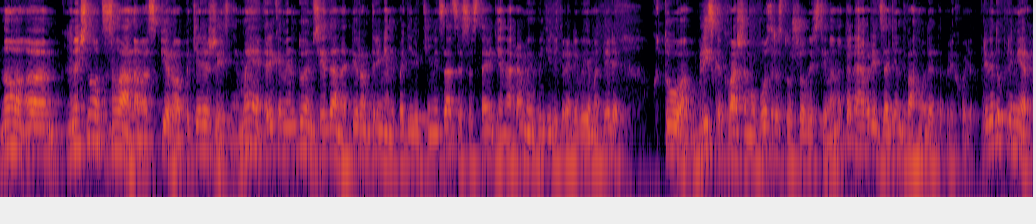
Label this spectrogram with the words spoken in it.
Но э, начну с главного, с первого, потеря жизни. Мы рекомендуем всегда на первом тренинге по девиктимизации составить генограммы и выделить ролевые модели кто близко к вашему возрасту ушел из тела. Наталья говорит, за один-два года это приходит. Приведу пример.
